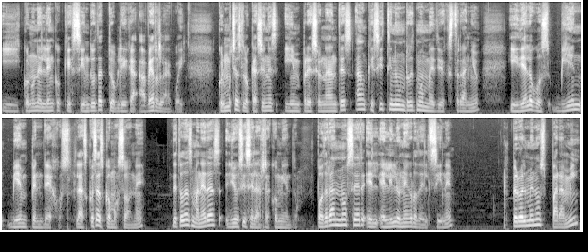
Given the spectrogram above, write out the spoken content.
y con un elenco que sin duda te obliga a verla, güey. Con muchas locaciones impresionantes, aunque sí tiene un ritmo medio extraño y diálogos bien, bien pendejos. Las cosas como son, ¿eh? De todas maneras, yo sí se las recomiendo. Podrá no ser el, el hilo negro del cine, pero al menos para mí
